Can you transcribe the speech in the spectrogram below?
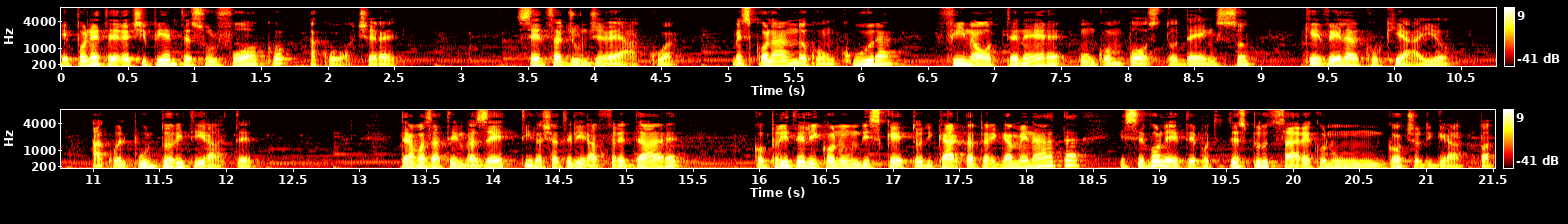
e ponete il recipiente sul fuoco a cuocere, senza aggiungere acqua, mescolando con cura fino a ottenere un composto denso che vela il cucchiaio. A quel punto ritirate. Travasate in vasetti, lasciateli raffreddare, copriteli con un dischetto di carta pergamenata e se volete potete spruzzare con un goccio di grappa.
